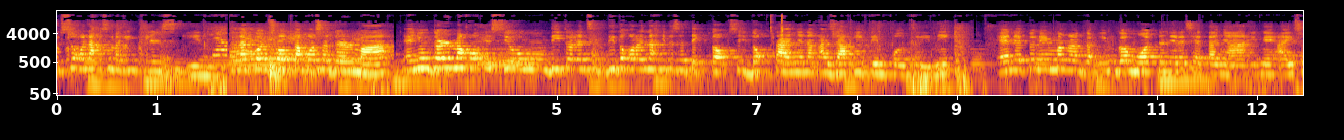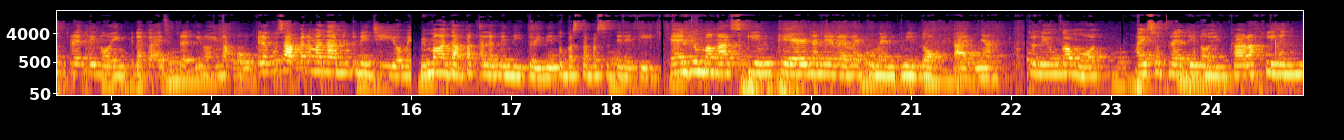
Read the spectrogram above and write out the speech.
Gusto ko na kasi maging clear skin. Nag-consult ako sa derma. And yung derma ko is yung dito, rin, dito ko rin nakita sa TikTok, si Doc Tanya ng Azaki Pimple Clinic. And ito na yung mga yung gamot na nireseta niya, yung may isotretinoin, pinagka-isotretinoin ako. Pinag-usapan naman namin to ni Gio. May, may mga dapat alamin dito, hindi to basta-basta tinitig. And yung mga skincare na nire-recommend ni Doc Tanya. Ito na yung gamot, isotretinoin, Cara Clean,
